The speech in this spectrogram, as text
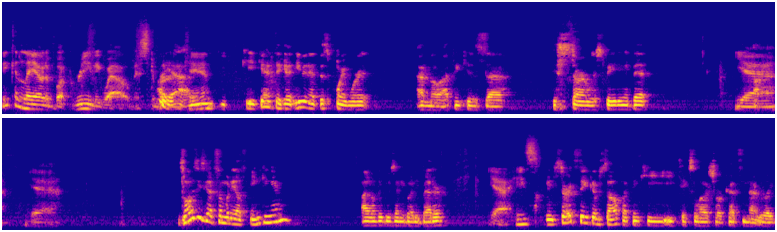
He can lay out a book really well, Mr. Oh, Byrne yeah. I can. mean, you, you can't take it, even at this point where it, I don't know, I think his, uh, his star was fading a bit. Yeah. Yeah. As long as he's got somebody else inking him, I don't think there's anybody better. Yeah. He's. When he starts to ink himself, I think he, he takes a lot of shortcuts and that really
